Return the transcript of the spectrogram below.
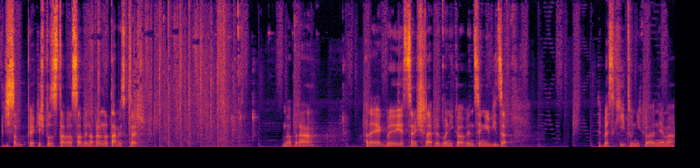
gdzie są jakieś pozostałe osoby. Na pewno tam jest ktoś. Dobra. Ale jakby jestem ślepy, bo nikogo więcej nie widzę. Bez kitu nikogo nie ma.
